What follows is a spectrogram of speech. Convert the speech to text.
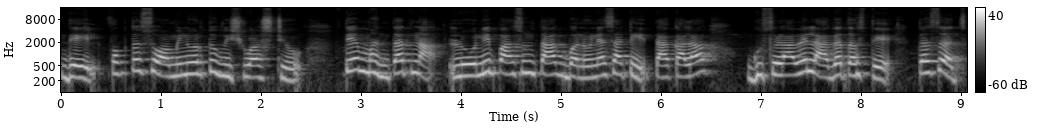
देईल. फक्त स्वामींवर तू विश्वास ठेव. ते म्हणतात ना लोणीपासून ताक बनवण्यासाठी ताकाला घुसळावे लागत असते. तसंच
